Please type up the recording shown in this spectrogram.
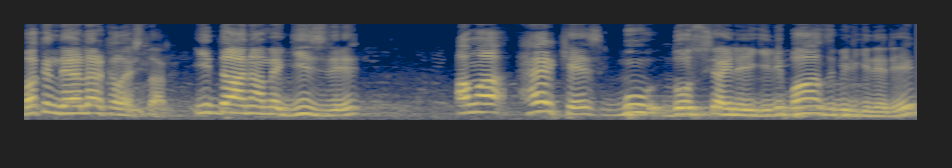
Bakın değerli arkadaşlar, iddianame gizli ama herkes bu dosyayla ilgili bazı bilgileri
